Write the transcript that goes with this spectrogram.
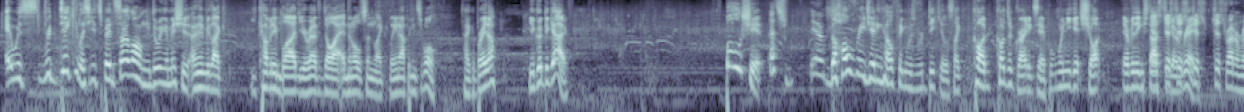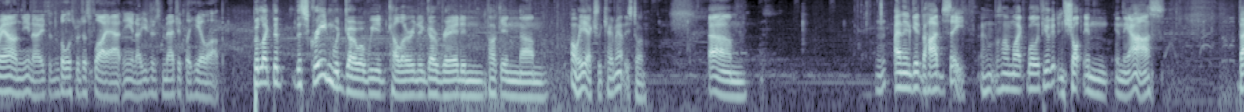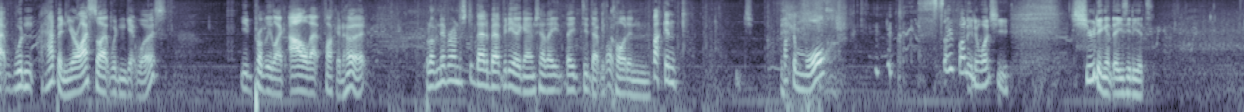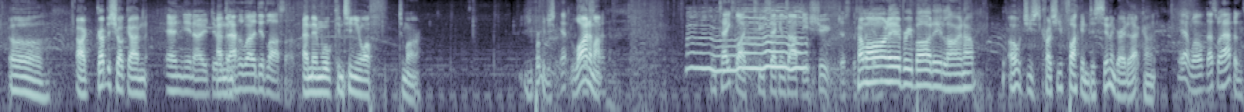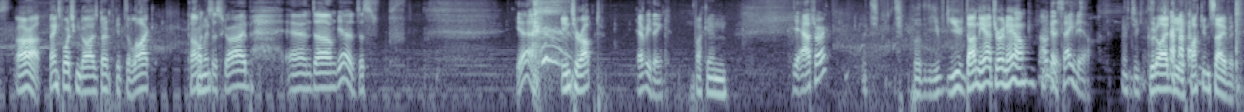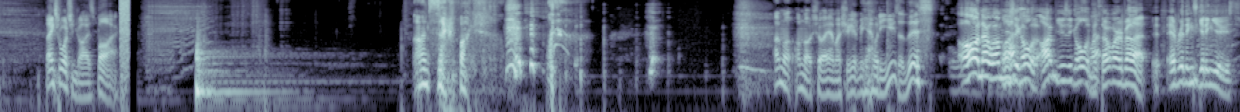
It was ridiculous. You'd spend so long doing a mission and then be like, you're covered in blood, you're about to die, and then all of a sudden like lean up against the wall, take a breather, you're good to go. Bullshit. That's Yeah, the whole regenerating health thing was ridiculous. Like COD, COD's a great example. When you get shot, everything starts just, just, to go just, red. just, just run around. You know, the bullets would just fly out, and you know, you just magically heal up. But like the the screen would go a weird color and it'd go red and fucking um. Oh, he actually came out this time. Um. And then get hard to see. And I'm like, well, if you're getting shot in in the ass, that wouldn't happen. Your eyesight wouldn't get worse. You'd probably like, oh, that fucking hurt. But I've never understood that about video games. How they they did that with COD and Fucking. Fucking wall. It's so funny to watch you shooting at these idiots. Oh. Alright, grab the shotgun And, you know, do And then- exactly what I did last time. and then we'll continue off tomorrow. You probably just Yep, line them up. fine. It takes like two seconds after you shoot just to Come fucking- on, everybody, line up. Oh, Jesus Christ, you fucking disintegrated that cunt. Yeah, well, that's what happens. Alright, thanks for watching, guys. Don't forget to like. Comment, Comment. subscribe, and um, yeah, just yeah, interrupt. everything. Fucking. Yeah, outro. It's, you've, you've done the outro now. I'm gonna save now. It's a good idea. Fucking save it. Thanks for watching, guys. Bye. I'm so fucked. I'm not. I'm not sure how much you're gonna be able to use of this. Oh no, I'm What? using all of it. I'm using all of What? it. Don't worry about that. Everything's getting used.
